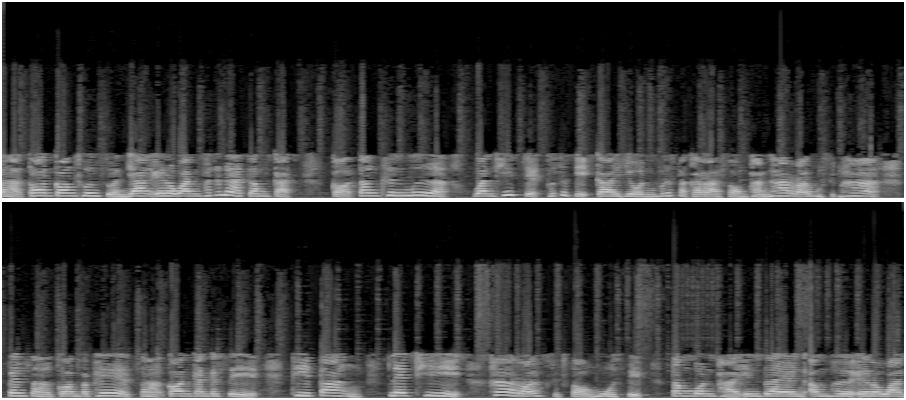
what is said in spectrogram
สหกรณ์กองทุนสวนยางเอราวัณพัฒนาจำกัด ก่อตั้งขึ้นเมื่อวันที่ 7 พฤศจิกายน พุทธศักราช 2565 เป็นสหกรณ์ประเภท สหกรณ์การเกษตร ที่ตั้งเลขที่ 562 หมู่ 10 ตำบลผาอินแปลง อำเภอเอราวัณ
